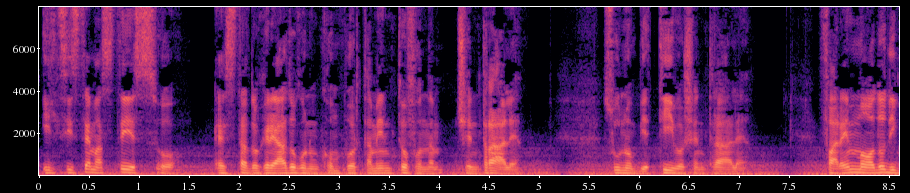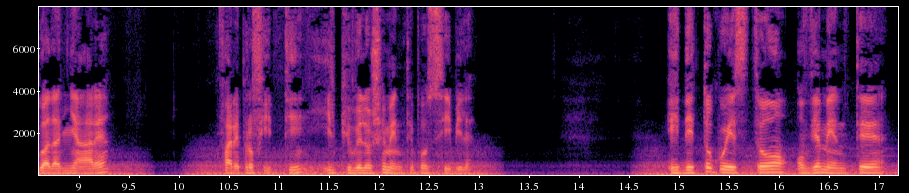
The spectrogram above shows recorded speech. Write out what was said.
il sistema stesso è stato creato con un comportamento fonda- centrale, su un obiettivo centrale, fare in modo di guadagnare, fare profitti il più velocemente possibile. E detto questo, ovviamente,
